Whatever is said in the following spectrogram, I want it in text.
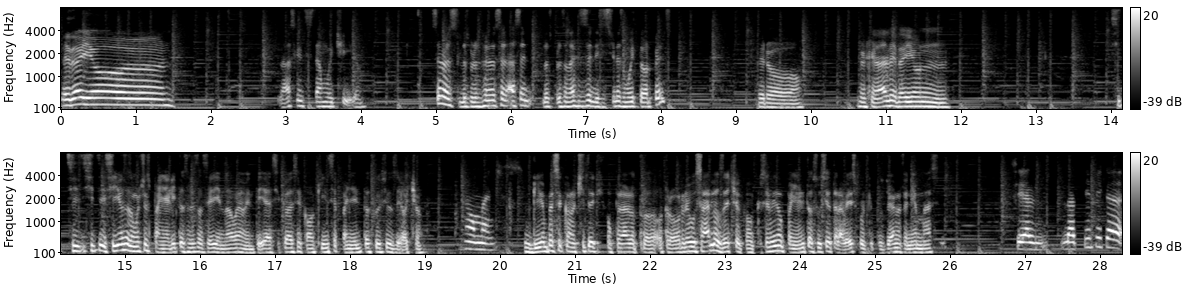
Le doy un. La verdad es que sí está muy chido. O sea, los, los personajes hacen, los personajes hacen decisiones muy torpes. Pero. En general le doy un. Sí, sí, sí, sí, usas muchos pañalitos en esta serie, no voy a mentir. Así que voy a hacer como 15 pañalitos sucios de 8. No manches. Yo empecé con 8 y que comprar otro, otro, o reusarlos, de hecho, como que es el mismo pañalito sucio otra vez, porque pues ya no tenía más. Sí, la típica.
